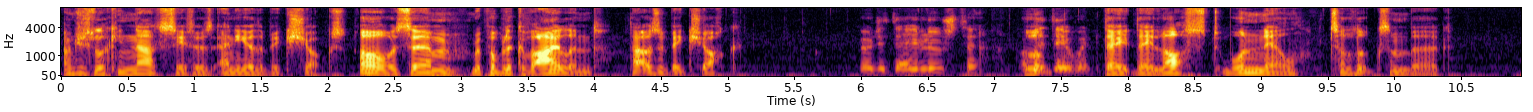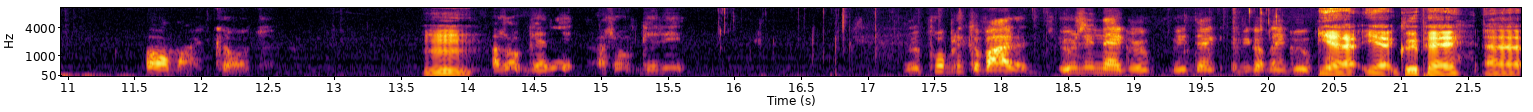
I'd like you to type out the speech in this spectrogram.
I'm just looking now to see if there was any other big shocks. Oh, it was um, Republic of Ireland. That was a big shock. Who did they lose to? Or Look- did they win? They they lost one 0 to Luxembourg. Oh my god. Hmm. I don't get it. I don't get it. Republic of Ireland. Who's in their group? Have you got their group? Yeah, yeah. Group A: uh,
